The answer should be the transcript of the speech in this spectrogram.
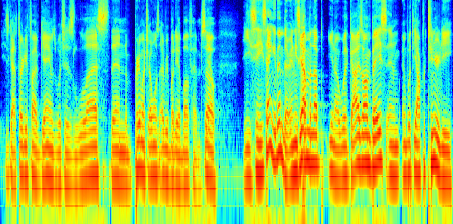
he's got 35 games which is less than pretty much almost everybody above him. So he's he's hanging in there and he's coming up, you know, with guys on base and and with the opportunity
